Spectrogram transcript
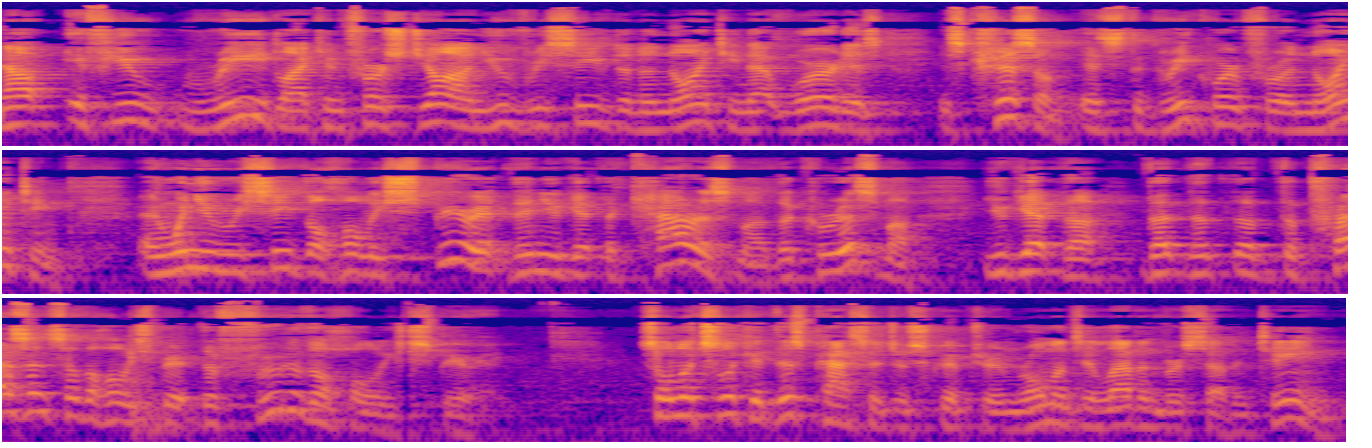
Now, if you read like in First John, you've received an anointing. That word is, is chrism. It's the Greek word for anointing. And when you receive the Holy Spirit, then you get the charisma, the charisma. You get the, the, the, the, the presence of the Holy Spirit, the fruit of the Holy Spirit. So let's look at this passage of Scripture in Romans 11, verse 17.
